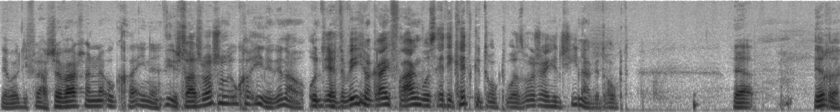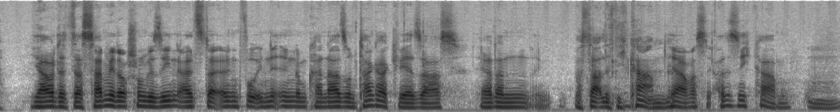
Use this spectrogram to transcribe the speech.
Ja, weil die Flasche war schon in der Ukraine. Die Straße war schon in der Ukraine, genau. Und ja, da will ich noch gar nicht fragen, wo das Etikett gedruckt wurde. Das war wahrscheinlich in China gedruckt. Ja. Irre. Ja, aber das, das haben wir doch schon gesehen, als da irgendwo in irgendeinem Kanal so ein Tanker quer saß. Ja, dann. Was da alles nicht kam, ne? Ja, was alles nicht kam. Mhm.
